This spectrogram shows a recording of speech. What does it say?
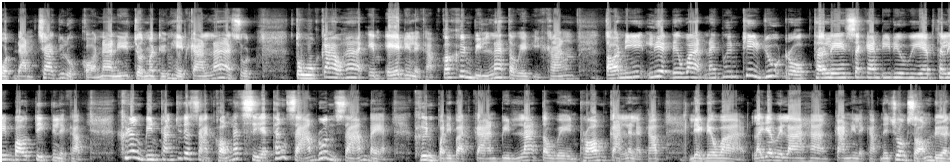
กดดันชาติยุโรปก่อนหน้านี้ จนมาถึงเหตุการณ์ล่าสุดตู 95 MS นี่แหละครับก็ขึ้นบินลาดตระเวนอีกครั้ง ตอนนี้เรียกได้ว่าในพื้นที่ยุโรปทะเลสแกนดิเนเวียทะเลบอลติกนี่แหละครับเครื่องบินทางยุทธศาสตร์ของรัสเซียทั้ง 3 รุ่น 3 แบบ ขึ้นปฏิบัติการบินลาดตระเวนพร้อมกันแล้วแหละครับเรียกได้ว่าระยะเวลาห่างกันนี่แหละครับในช่วง 2 เดือน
